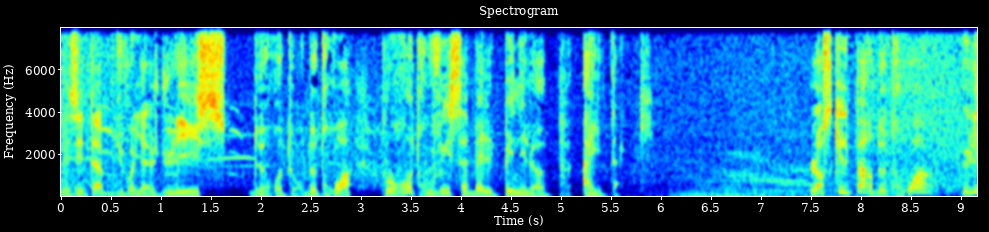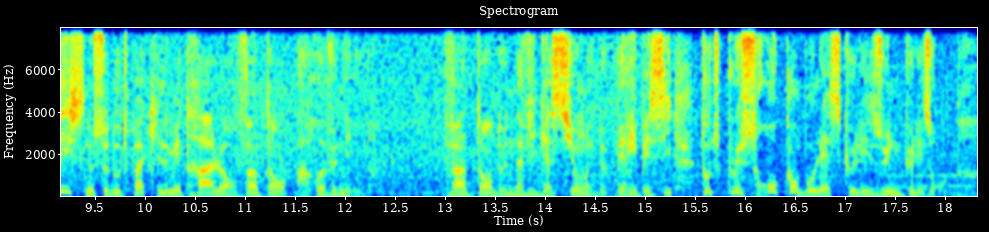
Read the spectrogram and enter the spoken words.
Les étapes du voyage d'Ulysse, de retour de Troie, pour retrouver sa belle Pénélope à. Lorsqu'il part de Troie, Ulysse ne se doute pas qu'il mettra alors 20 ans à revenir. 20 ans de navigation et de péripéties, toutes plus rocambolesques les unes que les autres.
